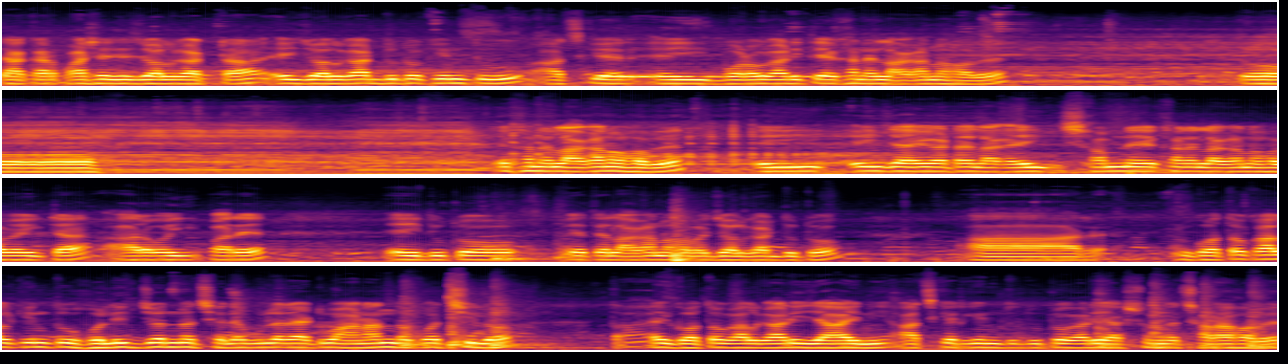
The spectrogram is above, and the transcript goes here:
চাকার পাশে যে জলগাটটা এই জলগাট দুটো কিন্তু আজকের এই বড় গাড়িতে এখানে লাগানো হবে। তো এখানে লাগানো হবে। এই এই জায়গাটায় এই সামনে এখানে লাগানো হবে এইটা আর ওই পারে এই দুটো এতে লাগানো হবে জলগাট দুটো। আর গতকাল কিন্তু হোলির জন্য ছেলেপুলেরা একটু আনন্দ করছিল, তাই গতকাল গাড়ি যায়নি। আজকের কিন্তু দুটো গাড়ি একসঙ্গে ছাড়া হবে।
